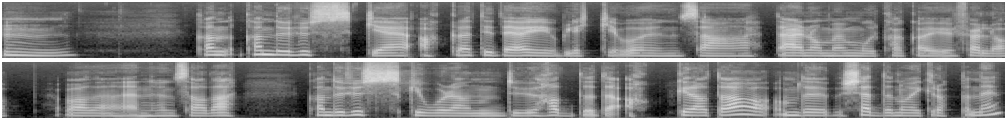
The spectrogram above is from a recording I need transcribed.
Mm. Kan, kan du huske akkurat i det øyeblikket hvor hun sa 'det er noe med morkaka vi vil følge opp', hva det enn hun sa da, kan du huske hvordan du hadde det akkurat da, om det skjedde noe i kroppen din?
